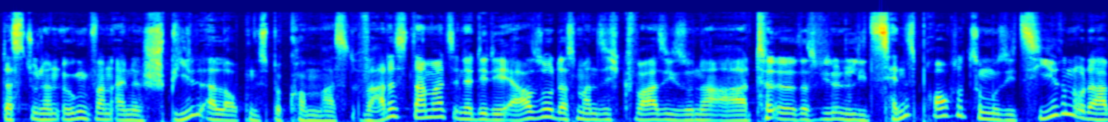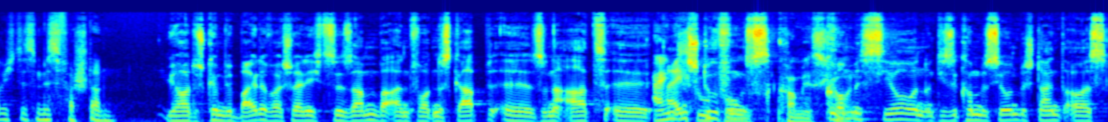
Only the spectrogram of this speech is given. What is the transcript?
dass du dann irgendwann eine Spielerlaubnis bekommen hast. War das damals in der DDR so, dass man sich quasi so eine Art, äh, dass wie eine Lizenz brauchte zum Musizieren oder habe ich das missverstanden? Ja, das können wir beide wahrscheinlich zusammen beantworten. Es gab äh, so eine Art äh, Einstufungskommission. Kommission und diese Kommission bestand aus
